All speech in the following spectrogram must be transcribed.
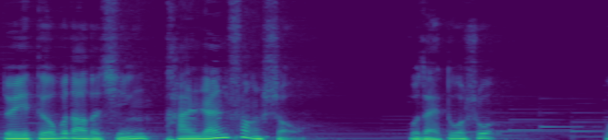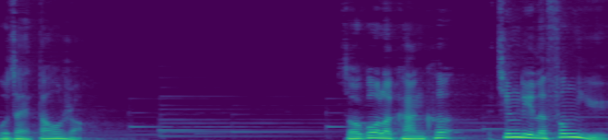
对得不到的情，坦然放手，不再多说，不再叨扰。走过了坎坷，经历了风雨，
